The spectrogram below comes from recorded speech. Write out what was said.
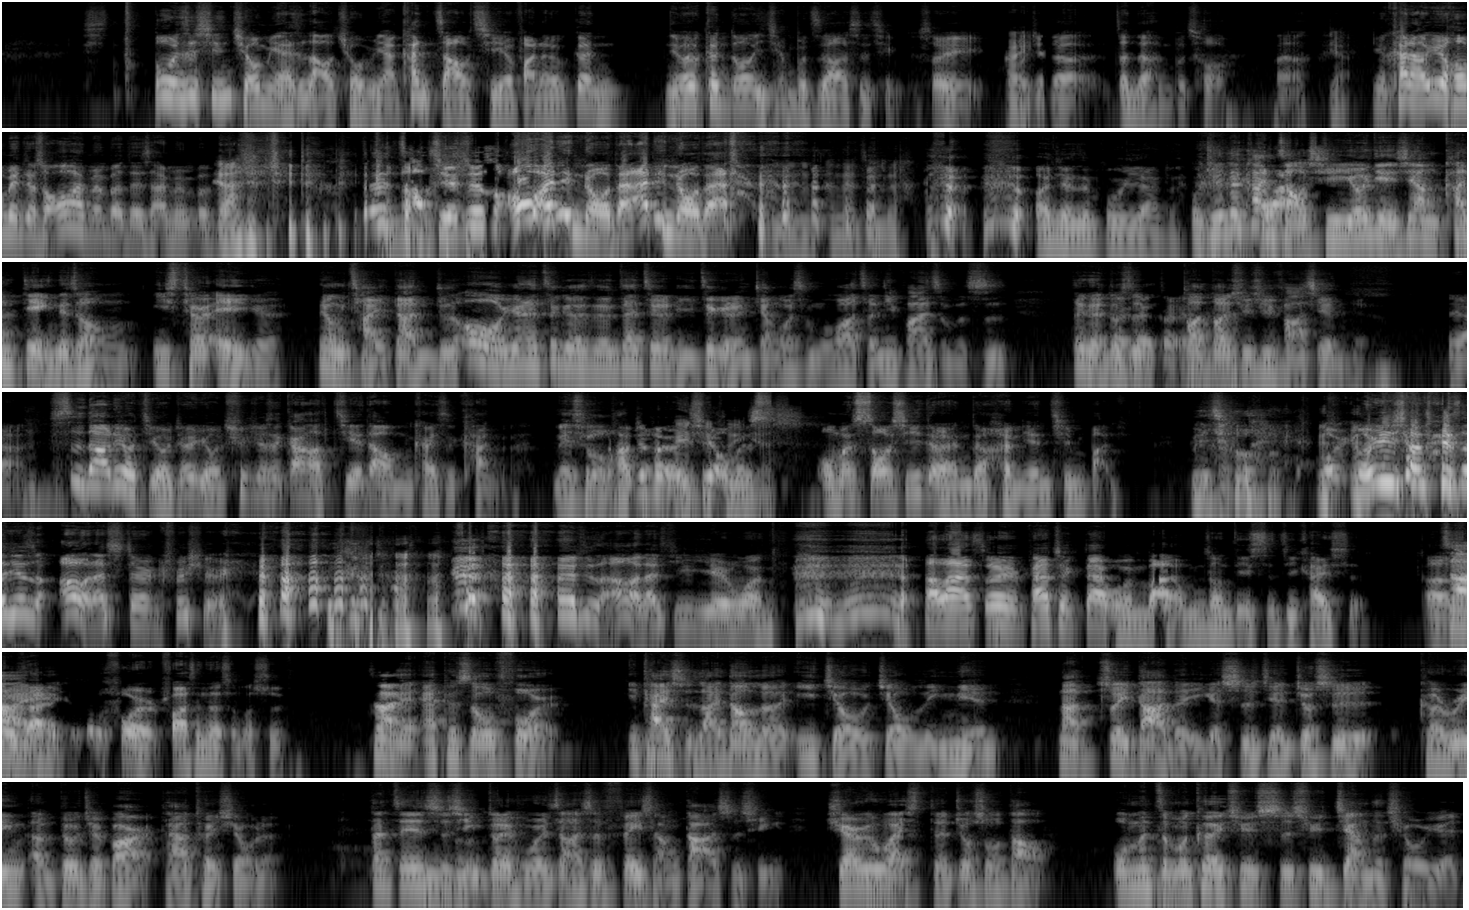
不管是新球迷还是老球迷啊，看早期的反而更你会有更多以前不知道的事情，所以我觉得真的很不错。嗯，因为看到越后面就说，哦，I remember this, I remember this。对对对，但是早期就是说，哦，I didn't know that, I didn't know that。真的真的，完全是不一样的。我觉得看早期有一点像看电影那种 Easter egg 那种彩蛋，就是哦，原来这个人在这里，这个人讲过什么话，曾经发生什么事，那个人都是断断续续发现的。对啊，四到六集我觉得有趣，就是刚好接到我们开始看了，没错，然后就会有一些我们我们熟悉的人的很年轻版。没错，我我印象最深就是哦，That's Derek Fisher，就是哦，That's you year one。好啦，所以 Patrick 带我们吧，我们从第四集开始。呃，在 Episode Four 发生了什么事？在 Episode Four 一开始来到了一九九零年，嗯，那最大的一个事件就是 Kareem Abdul-Jabbar 他要退休了，但这件事情对湖人当然是非常大的事情。嗯、Jerry West 就说到。我们怎么可以去失去这样的球员？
